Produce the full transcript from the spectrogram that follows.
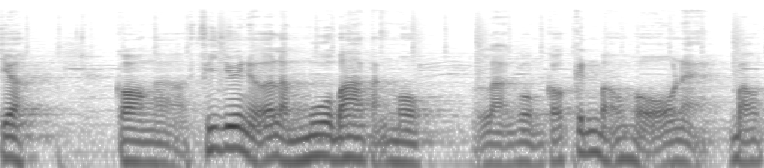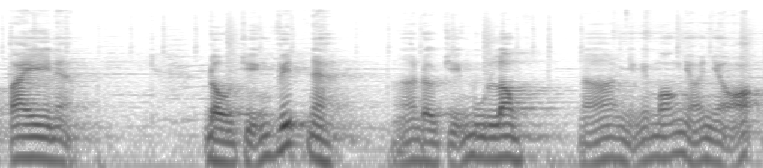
chưa? Còn à, phía dưới nữa là mua 3 tặng 1 là gồm có kính bảo hộ nè bao tay nè đầu chuyển vít nè à, đầu chuyển bu lông đó những cái món nhỏ nhỏ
